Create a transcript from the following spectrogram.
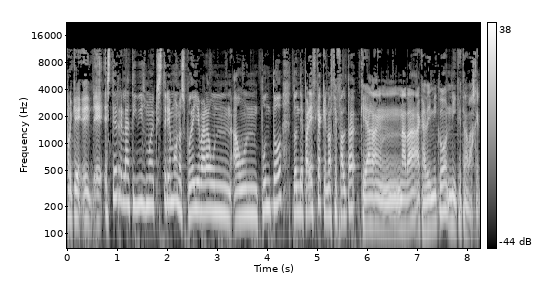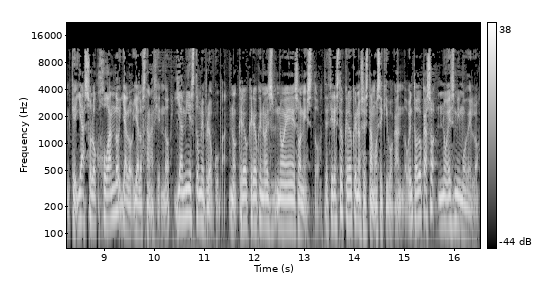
porque eh, eh, este relativismo extremo nos puede llevar a un, a un punto donde parezca que no hace falta que hagan nada académico ni que trabajen, que ya solo jugando ya lo, ya lo están haciendo. Y a mí esto me preocupa. No, creo, creo que no es, no es honesto. Decir esto creo que nos estamos equivocando. En todo caso, no es mi modelo.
